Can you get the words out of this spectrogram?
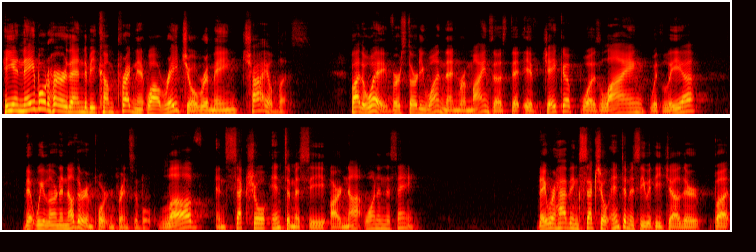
He enabled her then to become pregnant while Rachel remained childless. By the way, verse 31 then reminds us that if Jacob was lying with Leah, that we learn another important principle. Love and sexual intimacy are not one and the same. They were having sexual intimacy with each other, but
